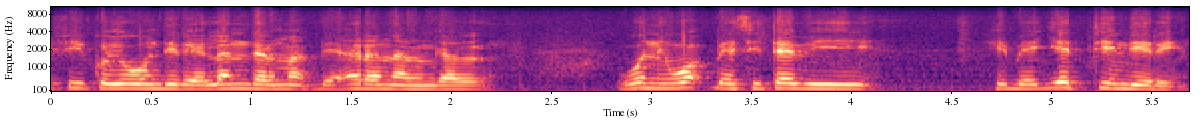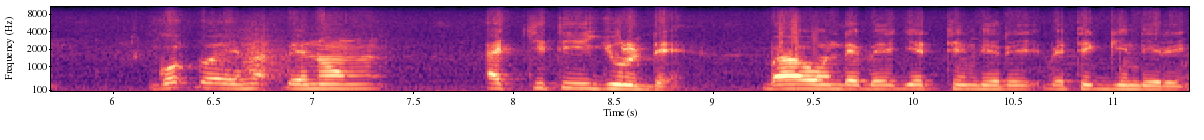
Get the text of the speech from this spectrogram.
fi ko yowdiri e landal maɓɓe aranal ngal woni woɓɓe si tawi hiɓe ƴettidiri goɗɗo e maɓɓe noon acciti julde ɓaawo nde ɓe ƴettidiri ɓe tiggidiri.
